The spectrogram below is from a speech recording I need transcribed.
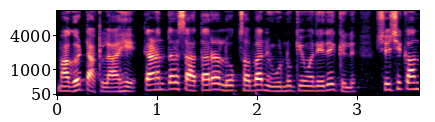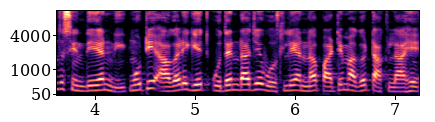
मागं टाकला आहे. त्यानंतर सातारा लोकसभा निवडणुकीमध्ये देखील शशिकांत शिंदे यांनी मोठी आघाडी घेत उदयनराजे भोसले यांना पाठीमागं टाकलं आहे.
